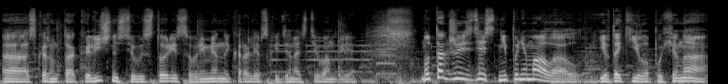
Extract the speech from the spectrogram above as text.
э, скажем так, личностью в истории современной королевской династии в Англии. Но также и здесь не понимала Евдокия Лопухина,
